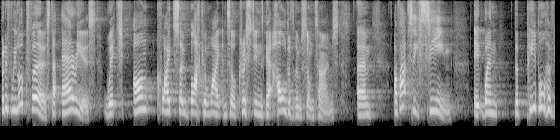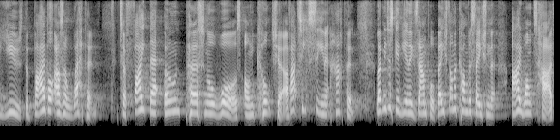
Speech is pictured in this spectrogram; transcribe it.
But if we look first at areas which aren't quite so black and white until Christians get hold of them sometimes, um, I've actually seen it when the people have used the Bible as a weapon to fight their own personal wars on culture. I've actually seen it happen. Let me just give you an example based on a conversation that I once had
